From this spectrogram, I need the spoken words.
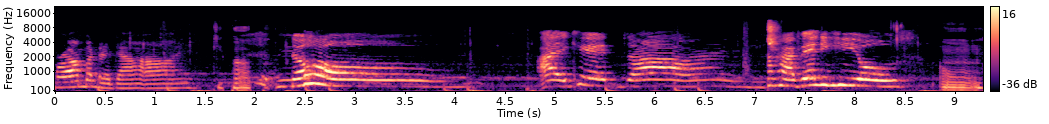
Bro, I'm gonna die. Keep up. No. I can't die. I don't have any heals. Oh,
